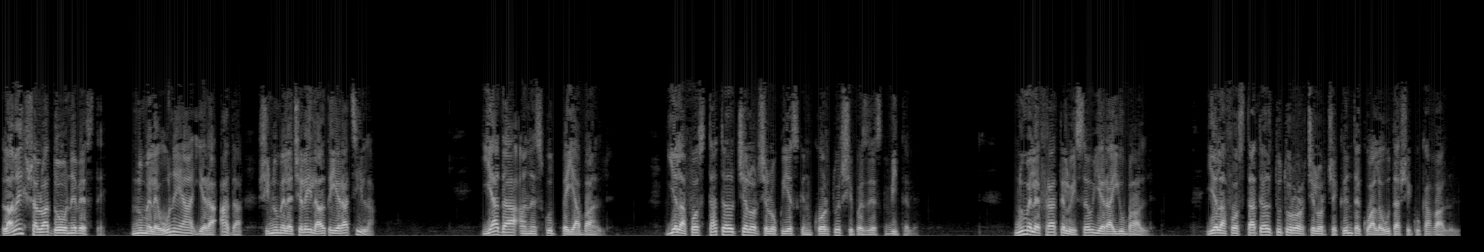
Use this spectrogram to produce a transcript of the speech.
Lameh și-a luat două neveste. Numele uneia era Ada și numele celeilalte era Țila. Iada a născut pe Iabal. El a fost tatăl celor ce locuiesc în corturi și păzesc vitele. Numele fratelui său era Iubal. El a fost tatăl tuturor celor ce cântă cu alăuta și cu cavalul.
